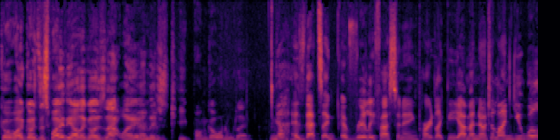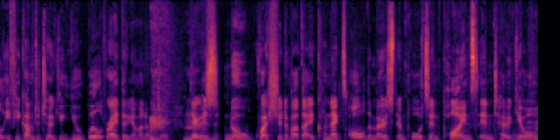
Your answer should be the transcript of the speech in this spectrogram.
Go one goes this way, the other goes that way, and they Mm-hmm. just keep on going all day. Yeah, it's- that's a, a really fascinating part. Like the Yamanote line, you will, if you come to Tokyo, you will ride the Yamanote. There is no question about that. It connects all the most important points in Tokyo, all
